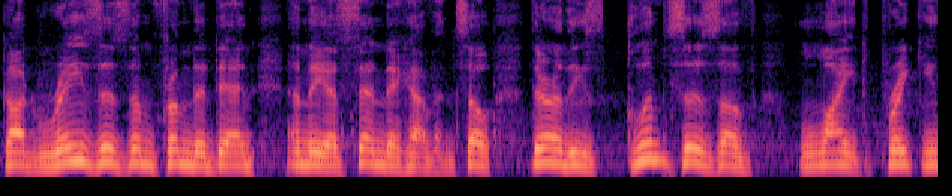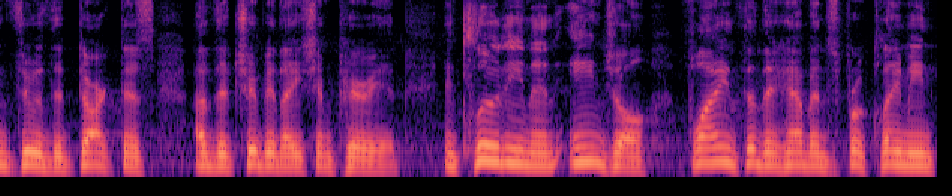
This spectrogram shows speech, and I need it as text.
God raises them from the dead and they ascend to heaven. So there are these glimpses of light breaking through the darkness of the tribulation period, including an angel flying through the heavens proclaiming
